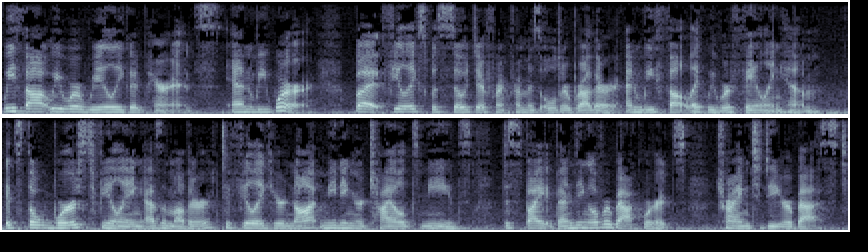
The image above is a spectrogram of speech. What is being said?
We thought we were really good parents, and we were, but Felix was so different from his older brother, and we felt like we were failing him. It's the worst feeling as a mother to feel like you're not meeting your child's needs despite bending over backwards, trying to do your best.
